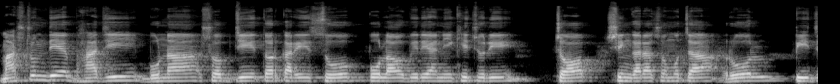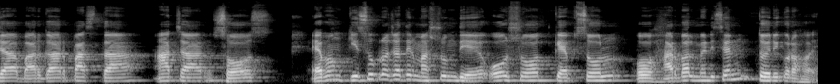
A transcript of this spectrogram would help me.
মাশরুম দিয়ে ভাজি বোনা সবজি, তরকারি, স্যুপ, পোলাও, বিরিয়ানি, খিচুড়ি, চপ, সিঙ্গারা, সমুচা, রোল, পিজা, বার্গার, পাস্তা, আচার, সস এবং কিছু প্রজাতির মাশরুম দিয়ে ঔষধ, ক্যাপসুল ও হার্বাল মেডিসিন তৈরি করা হয়।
